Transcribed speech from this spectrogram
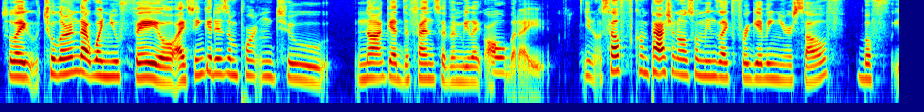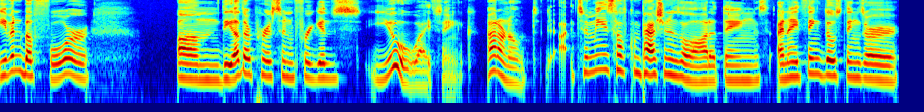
So like to learn that when you fail, I think it is important to not get defensive and be like, oh, but I, you know, self compassion also means like forgiving yourself, bef- even before um the other person forgives you i think i don't know to me self-compassion is a lot of things and i think those things are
